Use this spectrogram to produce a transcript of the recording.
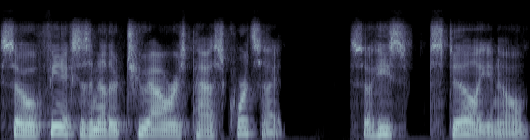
So Phoenix is another two hours past Quartzsite. So he's still, you know,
